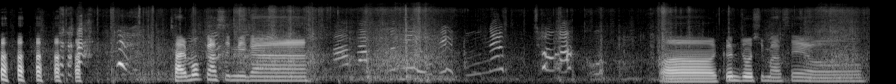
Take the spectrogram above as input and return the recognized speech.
잘못 갔습니다. 아빠 끈이 여기 눈에 붙여갖고. 어, 끈 조심하세요.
